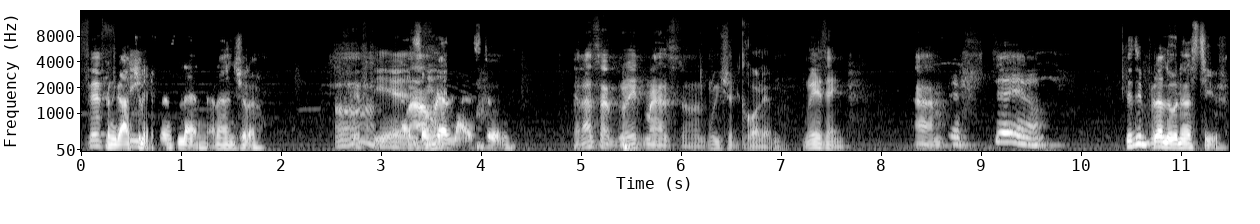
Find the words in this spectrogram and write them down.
50, Congratulations, Len and Angela. Oh, 50 years. That's a real milestone. Yeah, that's a great milestone. We should call him. What do you think? Um, 50, you know. Did you alone, uh, Steve?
